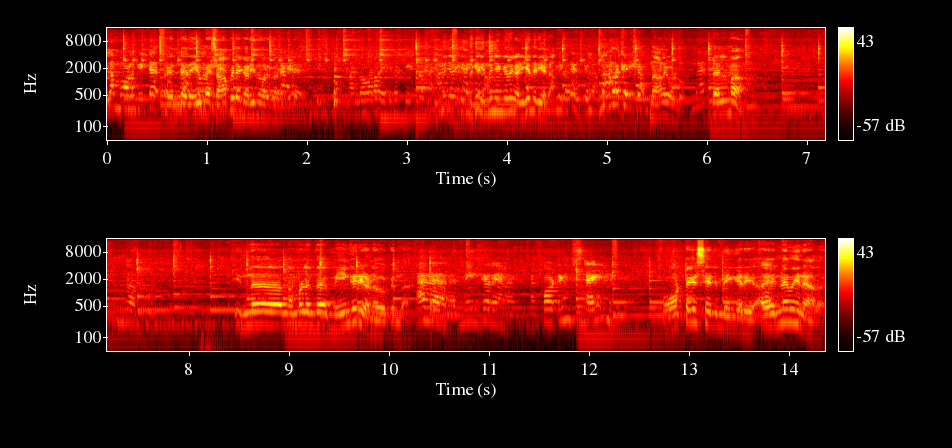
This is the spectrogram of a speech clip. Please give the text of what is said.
എന്റെ ദൈവമേ ഷാപ്പിലെ കറി എന്ന് പറയുന്നത് ഇന്ന് ഞങ്ങൾ കഴിക്കാൻ തരികയില്ല നാളെ ഉള്ളൂ. ഡൽമ. ഇന്ന് നമ്മൾ എന്താ മീൻകറിയാണോ വെക്കുന്നത്. കോട്ടയം സ്റ്റൈൽ മീൻകറി. എന്ന മീനാ അത്?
